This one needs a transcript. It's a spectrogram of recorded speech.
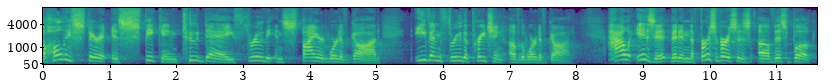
the Holy Spirit is speaking today through the inspired Word of God, even through the preaching of the Word of God. How is it that in the first verses of this book,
